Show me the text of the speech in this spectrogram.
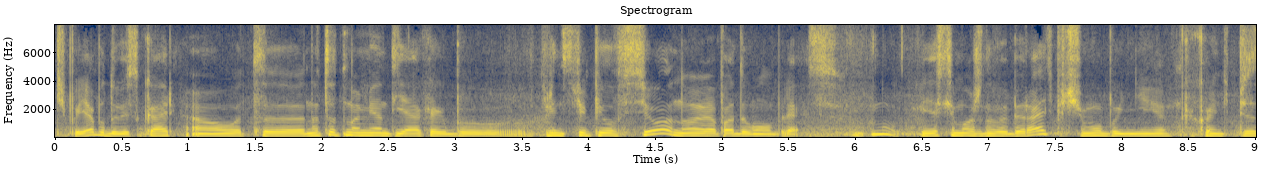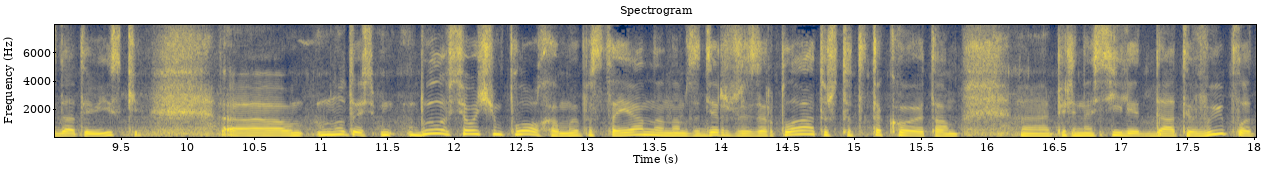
типа, я буду вискарь. А вот. Э, на тот момент я, как бы, в принципе, пил все, но я подумал, блядь, ну, если можно выбирать, почему бы не какой-нибудь пиздатый виски. Э, ну, то есть, было все очень плохо. Мы постоянно, нам задерживали зарплату, что-то такое там, э, переносили даты выплат,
